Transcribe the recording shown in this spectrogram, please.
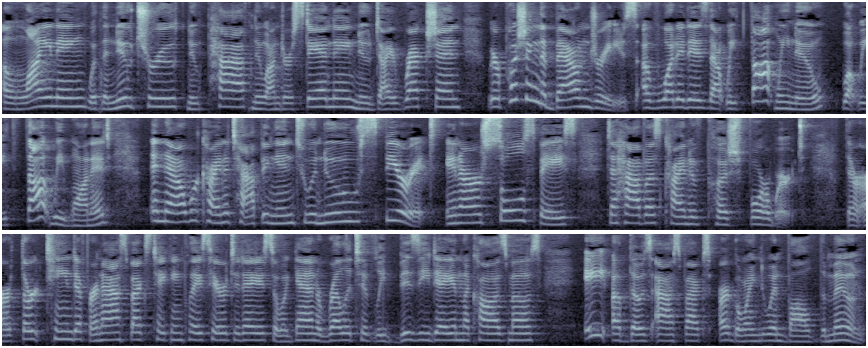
aligning with a new truth, new path, new understanding, new direction. We are pushing the boundaries of what it is that we thought we knew, what we thought we wanted, and now we're kind of tapping into a new spirit in our soul space to have us kind of push forward. There are 13 different aspects taking place here today, so again, a relatively busy day in the cosmos. Eight of those aspects are going to involve the moon.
